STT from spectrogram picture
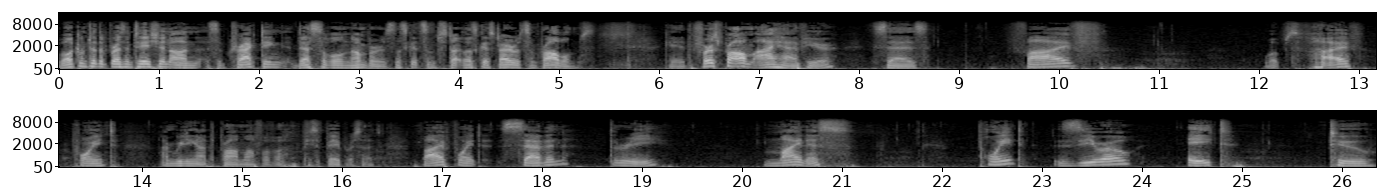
Welcome to the presentation on subtracting decimal numbers. Let's get some start. Let's get started with some problems. Okay, the first problem I have here says five. Whoops, five point. I'm reading out the problem off of a piece of paper. So it's five point seven three minus point zero eight two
